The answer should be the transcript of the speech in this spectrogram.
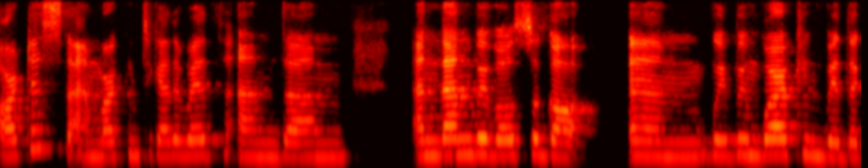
artist that I'm working together with, and um, and then we've also got um, we've been working with a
